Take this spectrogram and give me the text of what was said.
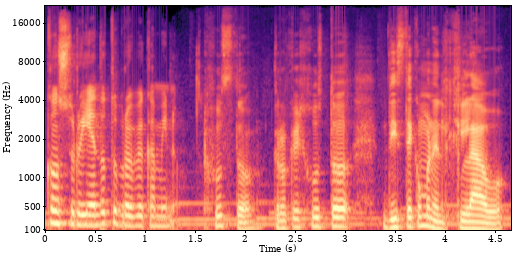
construyendo tu propio camino. Justo, creo que justo diste como en el clavo,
